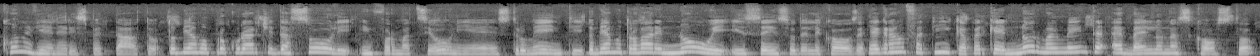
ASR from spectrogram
come viene rispettato? Dobbiamo procurarci da soli informazioni e strumenti, dobbiamo trovare noi il senso delle cose e a gran fatica perché normalmente è bello nascosto.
